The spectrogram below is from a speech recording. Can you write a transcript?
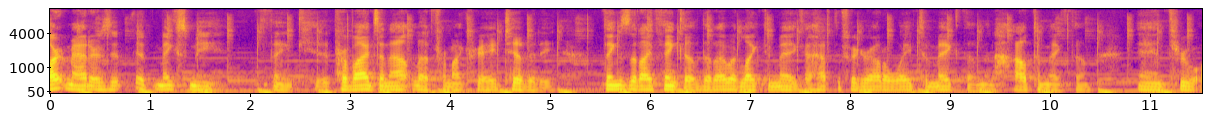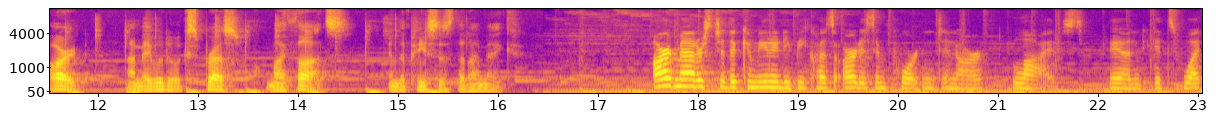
Art matters, it, it makes me think. It provides an outlet for my creativity. Things that I think of that I would like to make, I have to figure out a way to make them and how to make them. And through art, I'm able to express my thoughts in the pieces that I make. Art matters to the community because art is important in our lives and it's what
